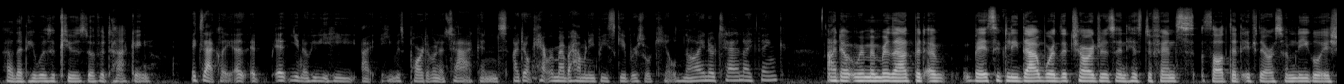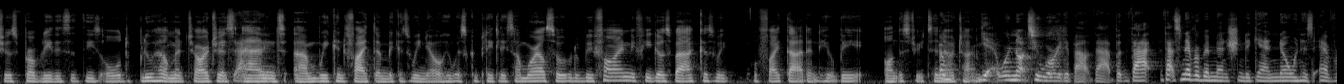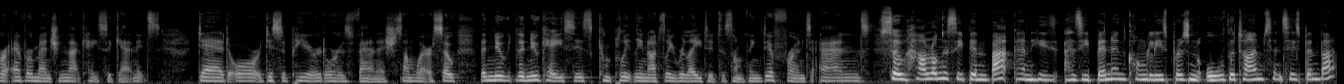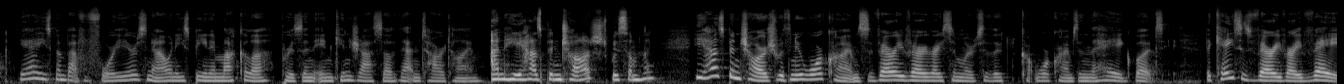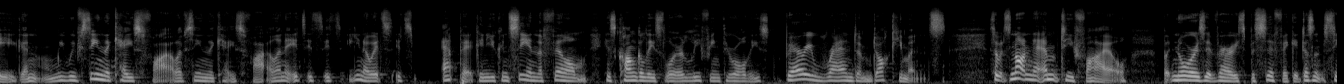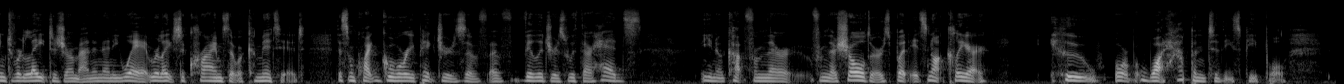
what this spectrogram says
uh, that he was accused of attacking. Exactly. It, uh, it, you know, he he he was part of an attack, and I don't can't remember how many peacekeepers were killed. Nine or ten, I think. I don't remember that, but uh, basically that were the charges, and his defense thought that if there are some legal issues, probably this is these old blue helmet charges, exactly. and um, we can fight them because we know he was completely somewhere else, so it would be fine if he goes back because we will fight that, and he'll be on the streets in um, no time. Yeah, we're not too worried about that, but that that's never been mentioned again. No one has ever ever mentioned that case again. It's dead or disappeared or has vanished somewhere. So the new the new case is completely and utterly related to something different. And so, how long has he been back? And he's has he been in Congolese prison all the time since he's been back? Yeah, he's been back for four years now, and he's been in Makala prison in Kinshasa that entire time. And he has been charged with something. He has been charged with new war crimes, very very very similar to the war crimes in the Hague, but the case is very, very vague, and we, have seen the case file. I've seen the case file, and it's, it's, it's, you know, it's, it's epic. And you can see in the film his Congolese lawyer leafing through all these very random documents. So it's not an empty file, but nor is it very specific. It doesn't seem to relate to Germain in any way. It relates to crimes that were committed. There's some quite gory pictures of, of villagers with their heads, you know, cut from their from their shoulders, but it's not clear who or what happened to these people.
